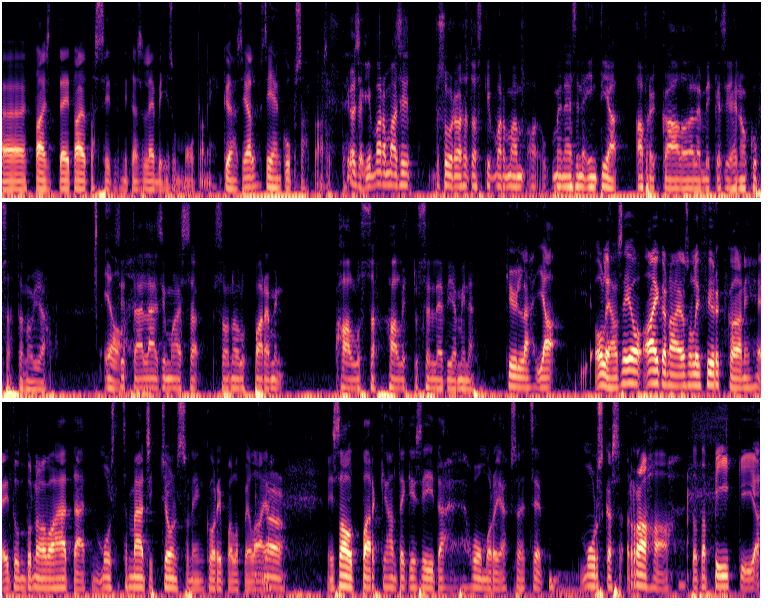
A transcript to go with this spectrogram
öö, tai sitten ei tajuta siitä, että miten se levii sun muuta, niin kyllähän siellä siihen kupsahtaa sitten. Joo, sekin varmaan, siis suuri osa toskin varmaan menee sinne Intia-Afrikka-alueelle, mitkä siihen on kupsahtanut, ja sitten täällä länsimaissa se on ollut paremmin hallussa, hallittu sen leviäminen. Kyllä, ja olihan se jo aikanaan, jos oli fyrkkaa, niin ei tuntunut olevan hätää. Muistatko Magic Johnsonin koripallopelaaja? Joo. Niin South Parkkihan teki siitä huumorijakso, että se murskas rahaa tota piikkiin ja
